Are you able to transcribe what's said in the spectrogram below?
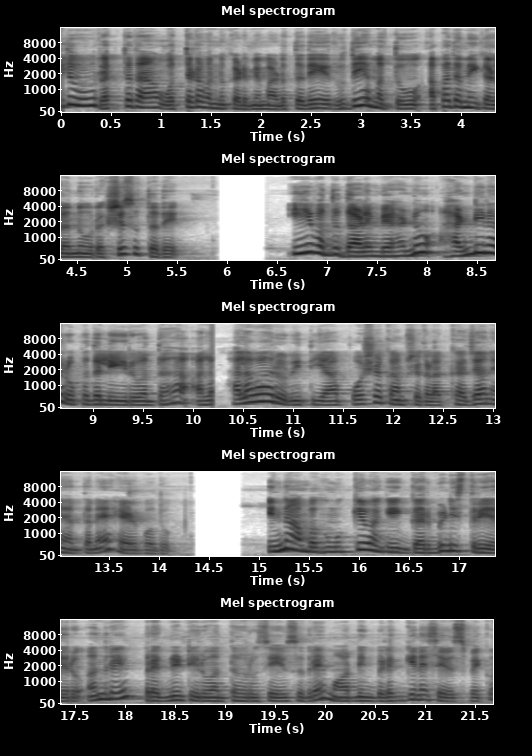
ಇದು ರಕ್ತದ ಒತ್ತಡವನ್ನು ಕಡಿಮೆ ಮಾಡುತ್ತದೆ, ಹೃದಯ ಮತ್ತು ಅಪಧಮಿಗಳನ್ನು ರಕ್ಷಿಸುತ್ತದೆ. ಈ ಒಂದು ದಾಳಿಂಬೆ ಹಣ್ಣು ಹಣ್ಣಿನ ರೂಪದಲ್ಲಿ ಇರುವಂತಹ ಹಲ, ಹಲವಾರು ರೀತಿಯ ಪೋಷಕಾಂಶಗಳ ಖಜಾನೆ ಅಂತಲೇ ಹೇಳ್ಬೋದು. ಇನ್ನು ಬಹುಮುಖ್ಯವಾಗಿ ಗರ್ಭಿಣಿ ಸ್ತ್ರೀಯರು ಅಂದರೆ ಪ್ರೆಗ್ನೆಂಟ್ ಇರುವಂಥವರು ಸೇವಿಸಿದ್ರೆ ಮಾರ್ನಿಂಗ್ ಬೆಳಗ್ಗೆನೇ ಸೇವಿಸಬೇಕು.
